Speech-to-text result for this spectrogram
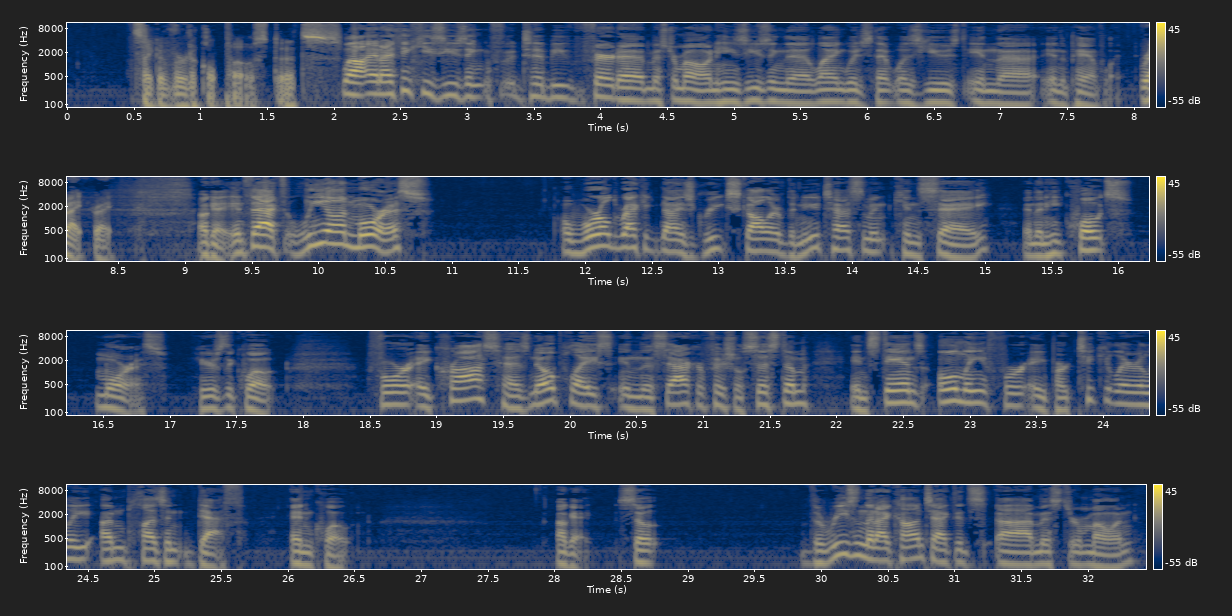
It's like a vertical post. That's Well, and I think he's using, to be fair to Mr. Moen, he's using the language that was used in the in the pamphlet. right, right. Okay. In fact, Leon Morris, a world recognized Greek scholar of the New Testament, can say, and then he quotes Morris. Here's the quote For a cross has no place in the sacrificial system and stands only for a particularly unpleasant death. End quote. Okay. So the reason that I contacted uh, Mr. Moen,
